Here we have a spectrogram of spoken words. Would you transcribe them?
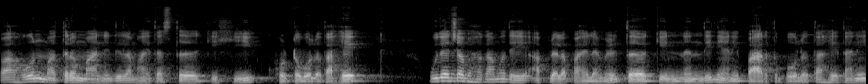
पाहून मात्र मानिनीला माहीत असतं की ही खोटं बोलत आहे. उद्याच्या भागामध्ये आपल्याला पाहायला मिळतं की नंदिनी आणि पार्थ बोलत आहेत आणि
